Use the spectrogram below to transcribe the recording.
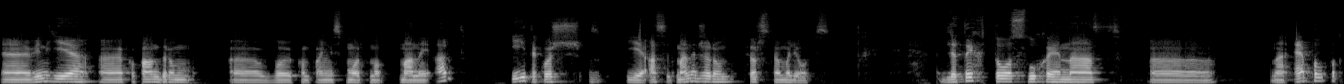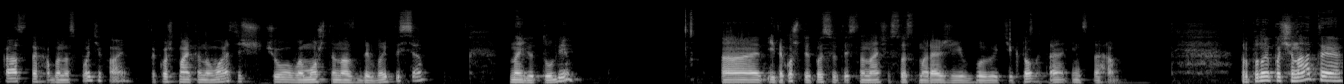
Е, він є е, кофаундером е, в компанії Smart Money Art і також є асет-менеджером First Family Office. Для тих, хто слухає нас е, на Apple подкастах або на Spotify, також майте на увазі, що ви можете нас дивитися на Ютубі. І також підписуйтесь на наші соцмережі в TikTok та Instagram. Пропоную починати.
